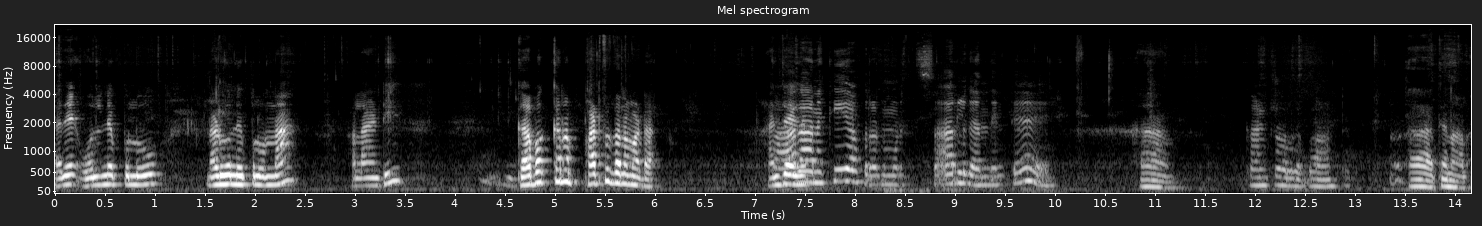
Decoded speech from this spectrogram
అదే ఒళ్ళు నొప్పులు నడుము నొప్పులు ఉన్నా అలాంటి గబక్కన పడుతుంది అనమాట అంతే వారానికి ఒక రెండు మూడు సార్లు అందింటే కంట్రోల్గా బాగుంటుంది. తినాలి.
